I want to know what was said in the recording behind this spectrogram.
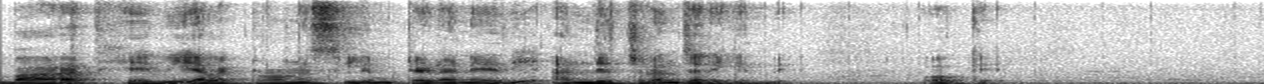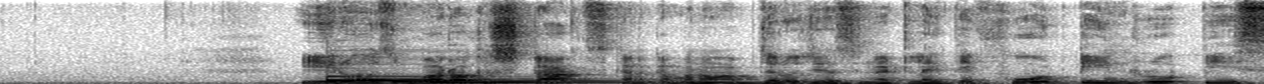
భారత్ హెవీ ఎలక్ట్రానిక్స్ లిమిటెడ్ అనేది అందించడం జరిగింది. ఓకే. ఈరోజు మరొక స్టాక్స్ కనుక మనం అబ్జర్వ్ చేసినట్లయితే ఫోర్టీన్ రూపీస్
